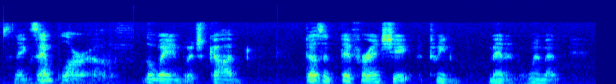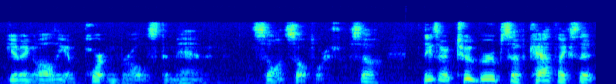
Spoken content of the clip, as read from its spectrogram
It's an exemplar of the way in which God doesn't differentiate between men and women, giving all the important roles to men, so on and so forth. So these are two groups of Catholics that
